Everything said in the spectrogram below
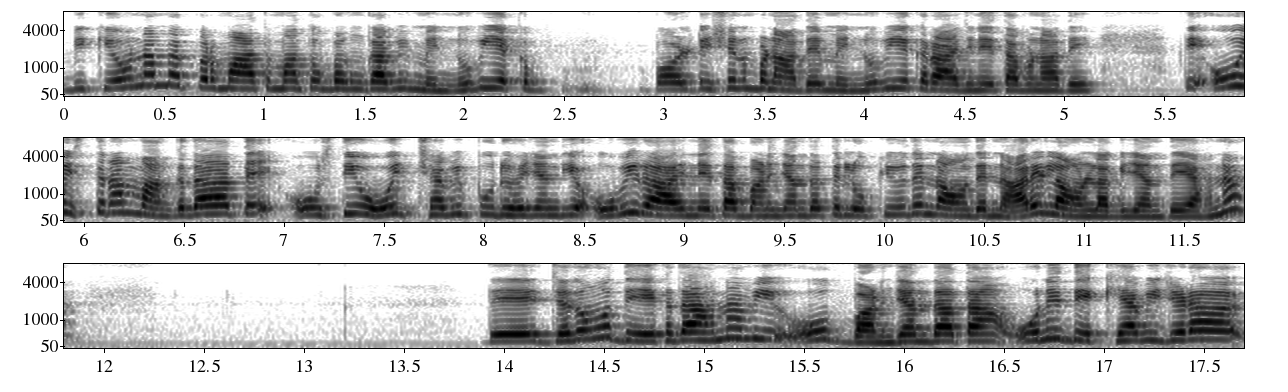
ਵੀ ਕਿਉਂ ਨਾ ਮੈਂ ਪਰਮਾਤਮਾ ਤੋਂ ਬੰਗਾ ਵੀ ਮੈਨੂੰ ਵੀ ਇੱਕ ਪੋਲੀਟੀਸ਼ੀਅਨ ਬਣਾ ਦੇ, ਮੈਨੂੰ ਵੀ ਇੱਕ ਰਾਜਨੇਤਾ ਬਣਾ ਦੇ। ਤੇ ਉਹ ਇਸ ਤਰ੍ਹਾਂ ਮੰਗਦਾ ਤੇ ਉਸ ਦੀ ਉਹ ਇੱਛਾ ਵੀ ਪੂਰੀ ਹੋ ਜਾਂਦੀ ਹੈ ਉਹ ਵੀ ਰਾਜਨੇਤਾ ਬਣ ਜਾਂਦਾ ਤੇ ਲੋਕੀ ਉਹਦੇ ਨਾਂ ਦੇ ਨਾਅਰੇ ਲਾਉਣ ਲੱਗ ਜਾਂਦੇ ਆ, ਹਨਾ? ਤੇ ਜਦੋਂ ਉਹ ਦੇਖਦਾ ਹਨਾ ਵੀ ਉਹ ਬਣ ਜਾਂਦਾ ਤਾਂ ਉਹਨੇ ਦੇਖਿਆ ਵੀ ਜਿਹੜਾ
